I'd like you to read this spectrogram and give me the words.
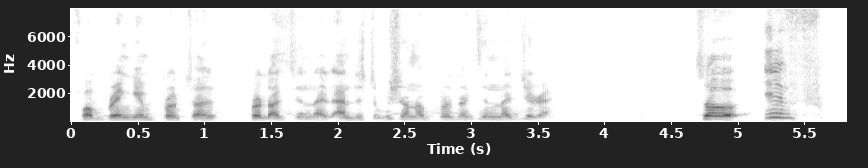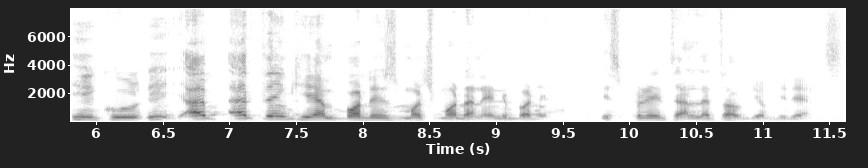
for bringing products in and distribution of products in Nigeria. So if he could, he, I, I think he embodies much more than anybody the spirit and letter of the obedience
